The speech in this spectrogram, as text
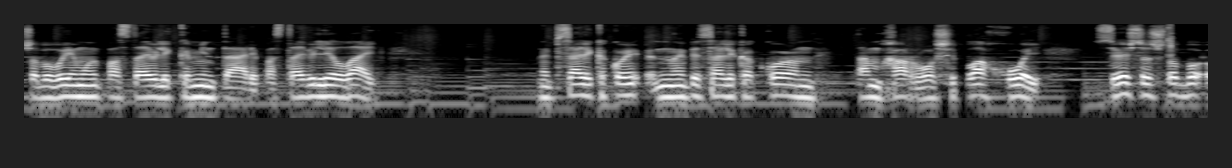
чтобы вы ему поставили комментарий, поставили лайк, написали какой, написали какой он там хороший, плохой. Все это, чтобы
